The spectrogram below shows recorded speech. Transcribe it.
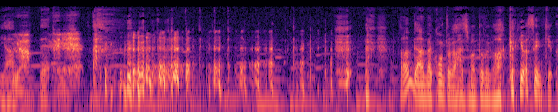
やっべなんであんなコントが始まったのか分かりませんけど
